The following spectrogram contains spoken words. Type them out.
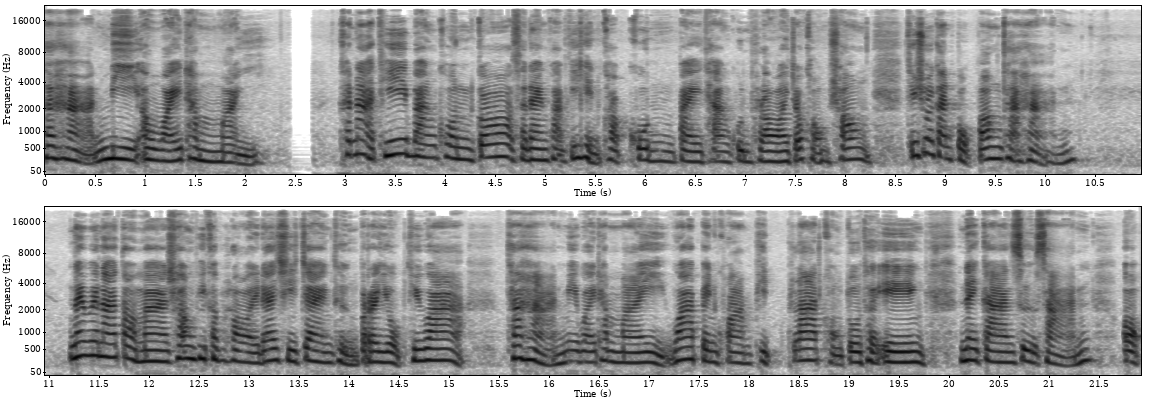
ทหารมีเอาไว้ทำไมขณะที่บางคนก็แสดงความคิดเห็นขอบคุณไปทางคุณพลอยเจ้าของช่อง ที่ช่วยกันปกป้องทหาร ในเวลาต่อมาช่องพิคพลอยได้ชี้แจงถึงประโยคที่ว่า ทหารมีไว้ทำไมว่าเป็นความผิดพลาดของตัวเธอเอง ในการสื่อสารออก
